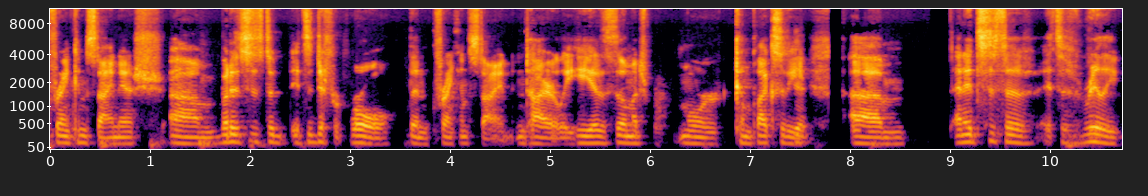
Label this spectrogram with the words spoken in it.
Frankensteinish. Um, but it's just a it's a different role than Frankenstein entirely. He has so much more complexity, um, and it's just a it's a really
